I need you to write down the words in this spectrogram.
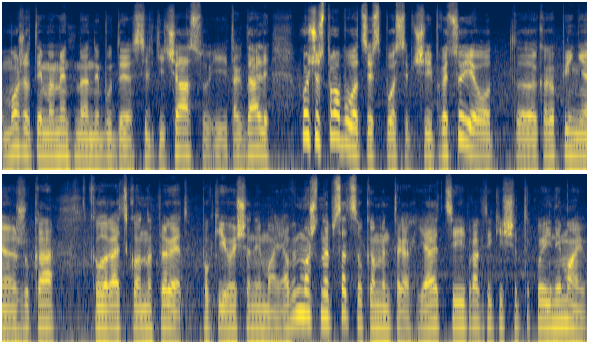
може в той момент в мене не буде стільки часу і так далі. Хочу спробувати цей спосіб, чи працює от е, кропіння жука колорадського наперед, поки його ще немає. А ви можете написати це в коментарях. Я цієї практики ще такої не маю.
